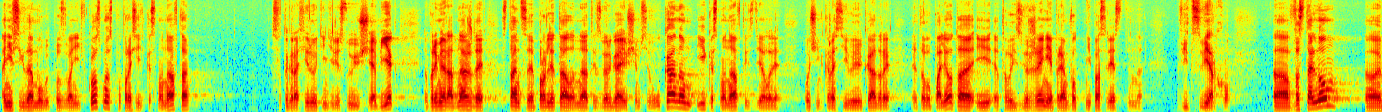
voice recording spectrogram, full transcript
они всегда могут позвонить в космос, попросить космонавта сфотографировать интересующий объект. Например, однажды станция пролетала над извергающимся вулканом, и космонавты сделали очень красивые кадры этого полета и этого извержения, прям вот непосредственно вид сверху. А, в остальном Э,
